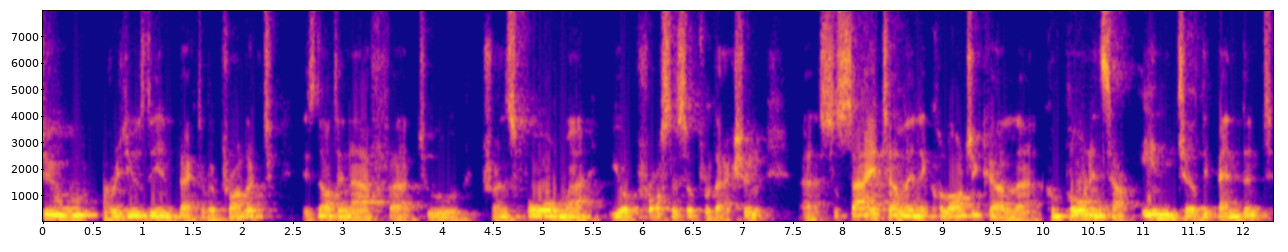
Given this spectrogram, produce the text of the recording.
to reduce the impact of a product. It's not enough uh, to transform uh, your process of production. Uh, societal and ecological uh, components are interdependent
